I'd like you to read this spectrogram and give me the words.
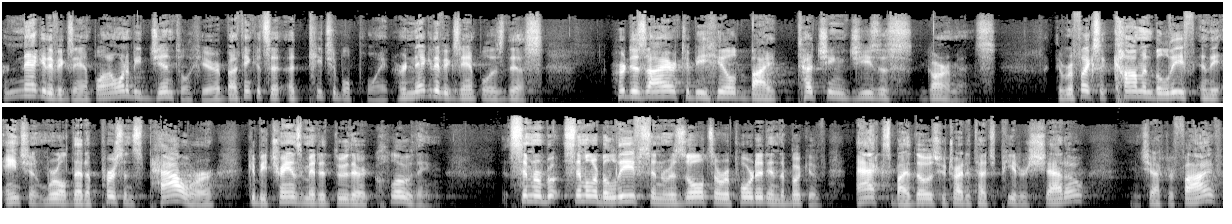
Her negative example, and I want to be gentle here, but I think it's a, a teachable point. Her negative example is this her desire to be healed by touching Jesus' garments. It reflects a common belief in the ancient world that a person's power could be transmitted through their clothing. Similar, similar beliefs and results are reported in the book of Acts by those who try to touch Peter's shadow in chapter 5.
